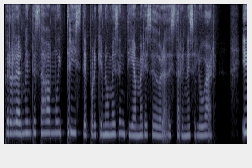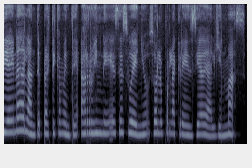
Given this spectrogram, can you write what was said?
pero realmente estaba muy triste porque no me sentía merecedora de estar en ese lugar. Y de ahí en adelante prácticamente arruiné ese sueño solo por la creencia de alguien más.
